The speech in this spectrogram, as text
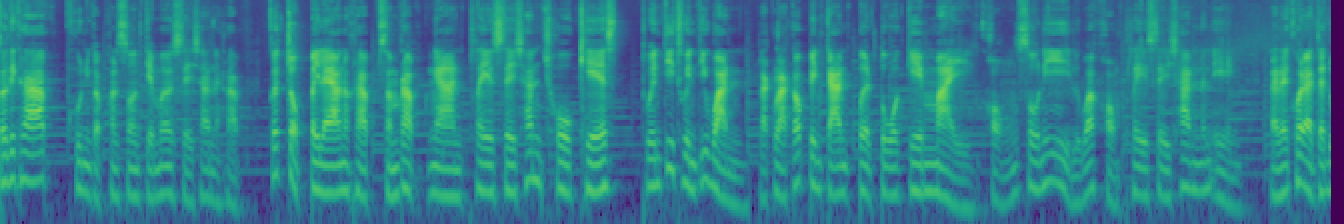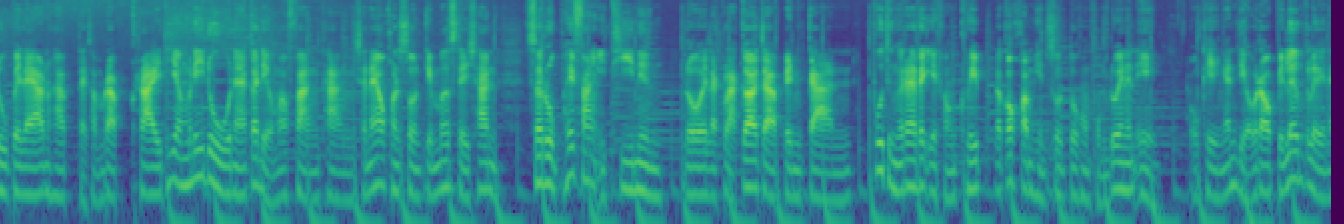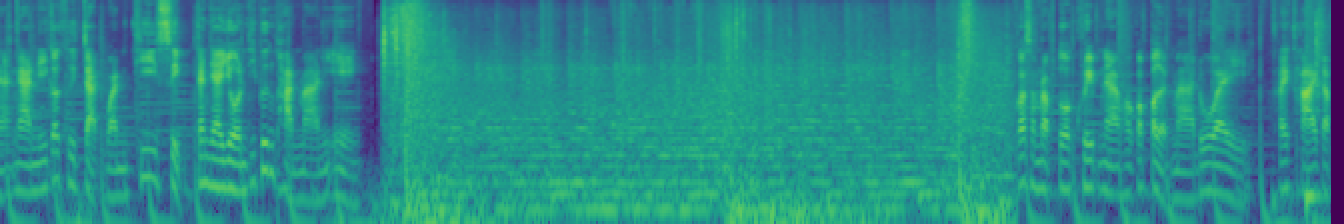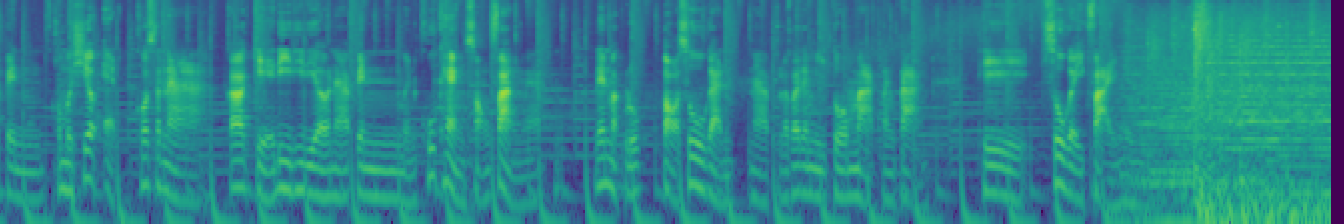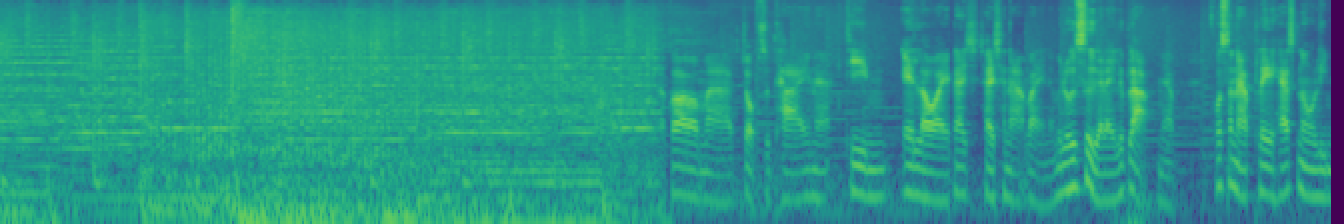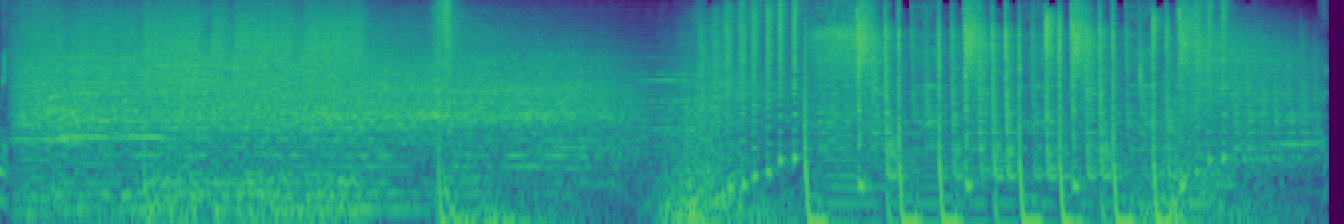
สวัสดีครับ คุณอยู่กับ Console Gamer Station นะครับ ก็จบไปแล้วนะครับสำหรับงาน PlayStation Showcase 2021 หลักๆก็เป็นการเปิดตัวเกมใหม่ของ Sony หรือว่าของ PlayStation นั่นเอง หลายๆคนอาจจะดูไปแล้วนะครับ แต่สำหรับใครที่ยังไม่ได้ดูนะ ก็เดี๋ยวมาฟังทาง Channel Console Gamer Station สรุปให้ฟังอีกทีหนึ่ง โดยหลักๆก็จะเป็นการพูดถึงรายละเอียดของคลิป แล้วก็ความเห็นส่วนตัวของผมด้วยนั่นเอง โอเค งั้นเดี๋ยวเราไปเริ่มกันเลยนะ งานนี้ก็คือจัดวันที่ 10 กันยายนที่เพิ่งผ่านมานี้เองก็สำหรับตัวคลิปนะเขาก็เปิดมาด้วย คล้ายๆกับเป็น commercial ad โฆษณา ก็เก๋ดีทีเดียวนะ เป็นเหมือนคู่แข่ง 2 ฝั่งนะ เล่นหมากรุกต่อสู้กันนะครับ แล้วก็จะมีตัวหมากต่างๆ ที่สู้กับอีกฝ่ายหนึ่งแล้วก็มาจบสุดท้ายนะ ทีมเอลอยได้ชัยชนะไปนะ ไม่รู้สื่ออะไรหรือเปล่านะครับโฆษณา Play has no limit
